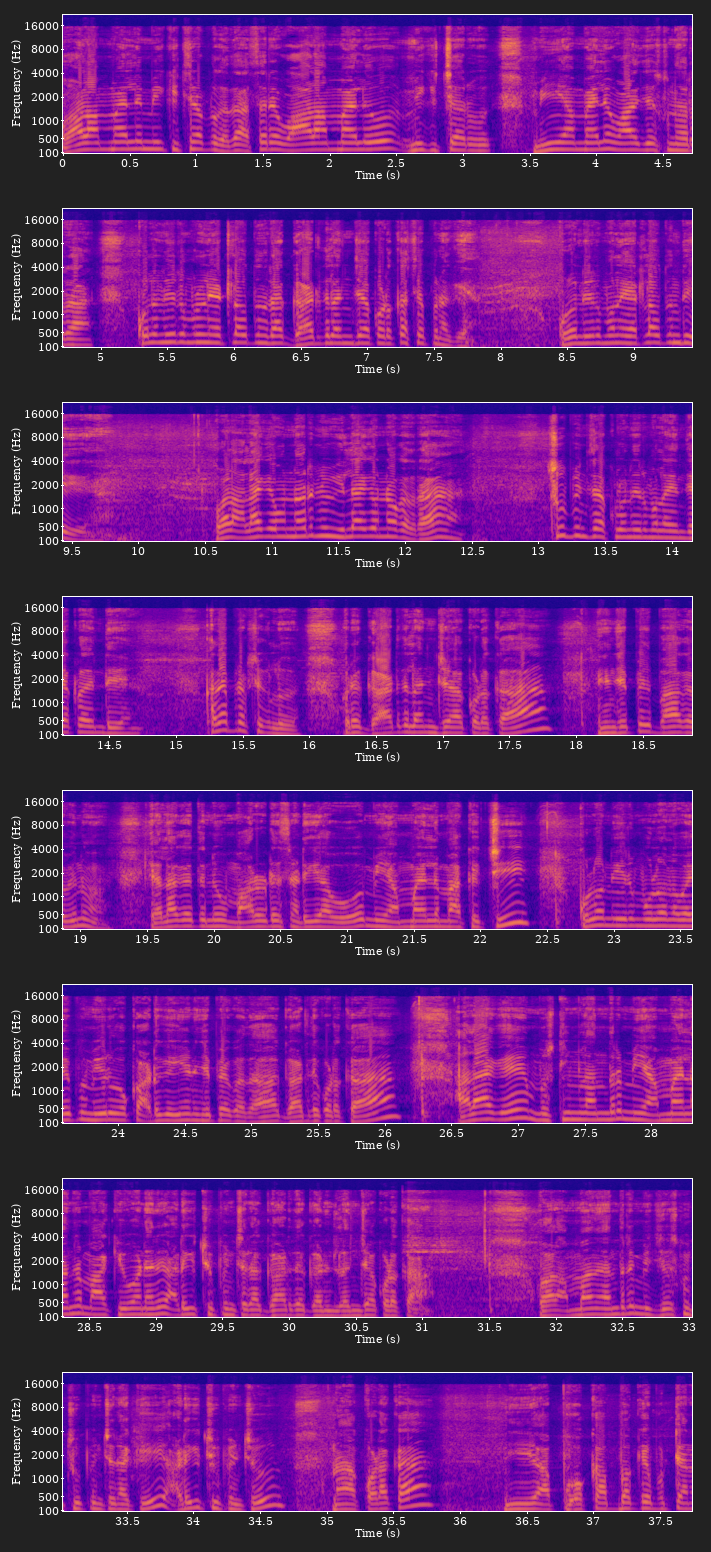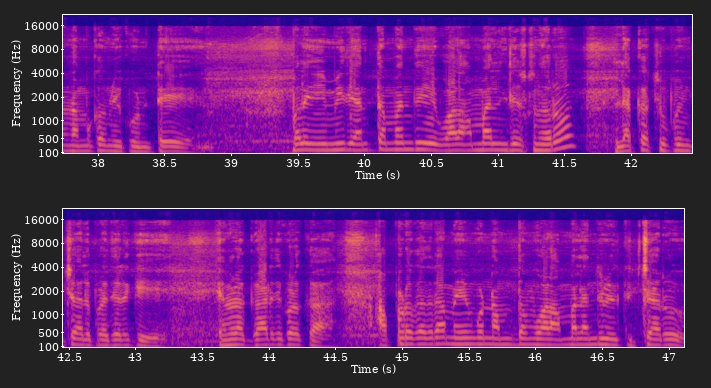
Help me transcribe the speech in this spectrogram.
వాళ్ళ అమ్మాయిలు మీకు ఇచ్చినప్పుడు కదా? సరే వాళ్ళ అమ్మాయిలు మీకు ఇచ్చారు. మీ అమ్మాయిలు వాళ్ళు చేసుకున్నారా కుల నిర్మూలన ఎట్లా అవుతుందిరా? గాడిద లంజా కొడక చెప్పు నాకు. కుల నిర్మూలన ఎట్లా అవుతుంది? వాళ్ళు అలాగే ఉన్నారు నువ్వు ఇలాగే ఉన్నావు కదరా? చూపించరా కుల నిర్మూలన అయింది ఎక్కడైంది కథ ప్రేక్షకులు ఒరే గాడిద లంజా కొడక నేను చెప్పేది బాగా విను. ఎలాగైతే నువ్వు మారుడేసి అడిగావో మీ అమ్మాయిలను మాకు ఇచ్చి కుల నిర్మూలన వైపు మీరు ఒక అడుగు వేయని చెప్పావు కదా గాడిద కొడక. అలాగే ముస్లింలందరూ మీ అమ్మాయిలందరూ మాకు ఇవ్వండి అని అడిగి చూపించరా గాడిద గాడి లంజా కొడక. వాళ్ళ అమ్మాయి అందరూ మీరు చేసుకుని చూపించు నాకు అడిగి చూపించు. నా కొడక నీ ఆ ఒక్క అబ్బాకే పుట్టాన నమ్మకం నీకుంటే మళ్ళీ ఈ మీద ఎంతమంది వాళ్ళ అమ్మాయిలను చేసుకున్నారో లెక్క చూపించాలి ప్రజలకి. ఏమైనా గాడిద కొడక. అప్పుడు కదరా మేము కూడా నమ్ముతాం వాళ్ళ అమ్మాయిలందరూ వీళ్ళకి ఇచ్చారు.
